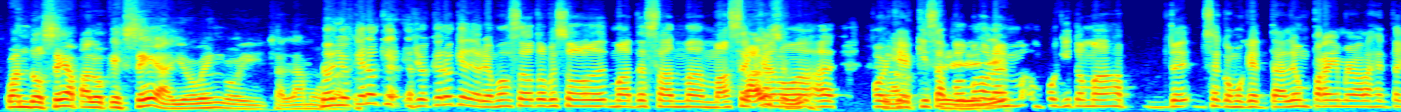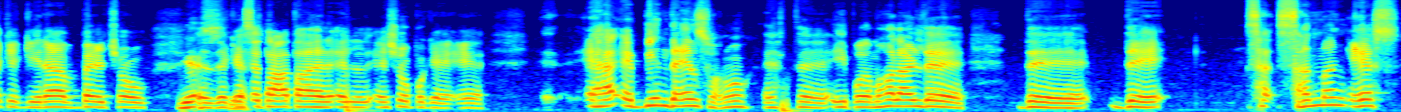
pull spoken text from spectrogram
cuando sea, para lo que sea, yo vengo y charlamos. No, yo creo, que, yo creo que deberíamos hacer otro episodio más de Sandman, más cercano a, porque quizás podemos hablar un poquito más de, como que darle un primer a la gente que quiera ver el show, de qué se trata el, el, show, porque eh, es, es, bien denso, ¿no? Este, y podemos hablar de, de, de Sandman es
